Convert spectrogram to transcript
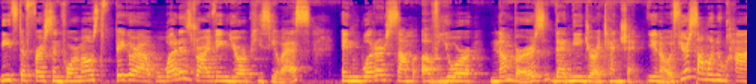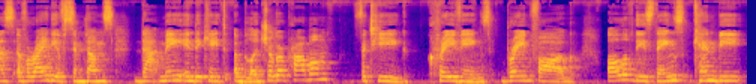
needs to first and foremost figure out what is driving your PCOS and what are some of your numbers that need your attention? You know, if you're someone who has a variety of symptoms that may indicate a blood sugar problem, fatigue, cravings, brain fog, all of these things can be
